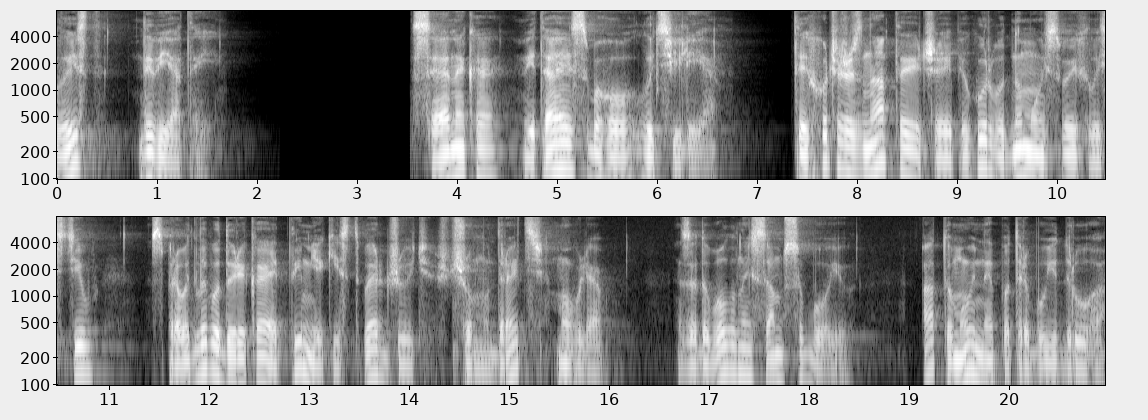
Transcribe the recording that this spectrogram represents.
Лист 9. Сенека вітає свого Луцілія. Ти хочеш знати, чи Епікур в одному із своїх листів справедливо дорікає тим, які стверджують, що мудрець, мовляв, задоволений сам собою, а тому й не потребує друга.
